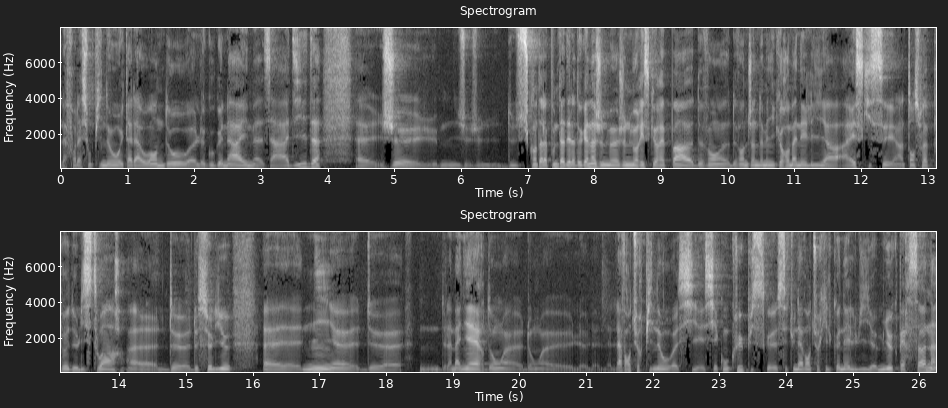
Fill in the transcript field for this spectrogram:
la Fondation Pinot et Tadao Ando, euh, le Guggenheim. Euh, je, quant à la Punta della Dogana, je ne me, risquerai pas devant, devant John Domenico Romanelli à, esquisser un tant soit peu de l'histoire euh, de, ce lieu, ni de, de la manière dont, dont l'aventure Pinot s'y est, conclue, puisque c'est une aventure qu'il connaît lui mieux que personne.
